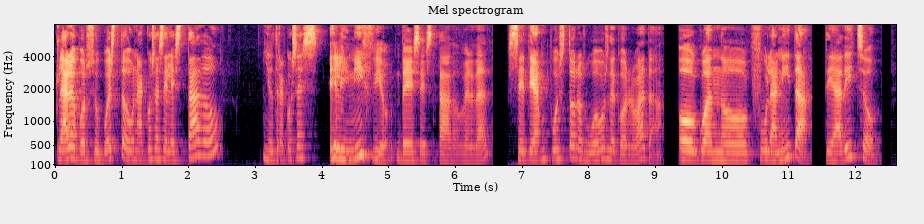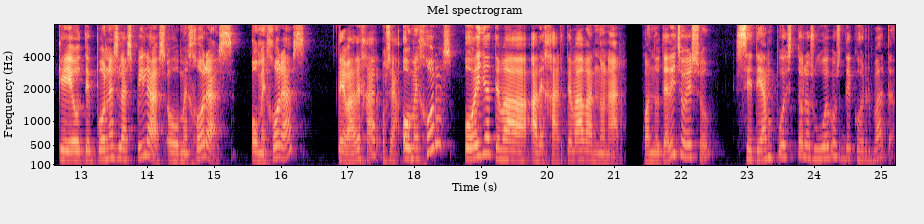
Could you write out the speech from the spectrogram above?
Claro, por supuesto, una cosa es el estado y otra cosa es el inicio de ese estado, ¿verdad? Se te han puesto los huevos de corbata. O cuando fulanita te ha dicho que o te pones las pilas o mejoras o mejoras, te va a dejar. O sea, o mejoras o ella te va a dejar, te va a abandonar. Cuando te ha dicho eso, se te han puesto los huevos de corbata.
